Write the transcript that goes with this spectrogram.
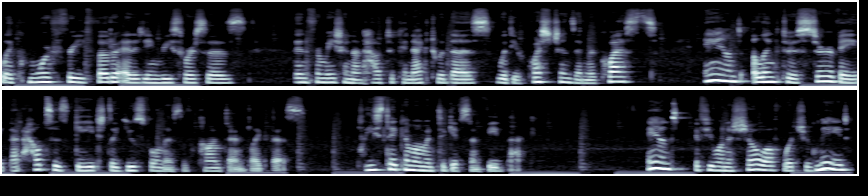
like more free photo editing resources, the information on how to connect with us with your questions and requests, and a link to a survey that helps us gauge the usefulness of content like this. Please take a moment to give some feedback. And if you want to show off what you've made,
